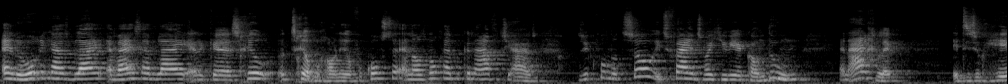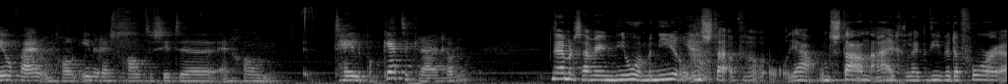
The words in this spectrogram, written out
en de horeca is blij en wij zijn blij. En ik, eh, schil, het scheelt me gewoon heel veel kosten. En alsnog heb ik een avondje uit. Dus ik vond dat zoiets fijns wat je weer kan doen. En eigenlijk, het is ook heel fijn om gewoon in een restaurant te zitten. En gewoon het hele pakket te krijgen. Nee, maar er zijn weer nieuwe manieren Ja. ontsta- of, ja, ontstaan eigenlijk... die we daarvoor eh,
